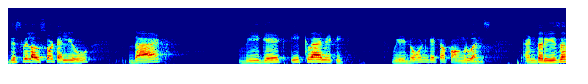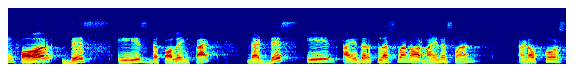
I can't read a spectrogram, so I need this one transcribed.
This will also tell you that we get equality, we do not get a congruence. And the reason for this is the following fact that this is either plus 1 or minus 1 and of course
